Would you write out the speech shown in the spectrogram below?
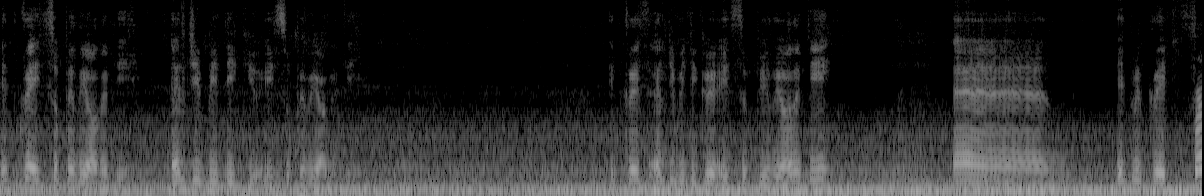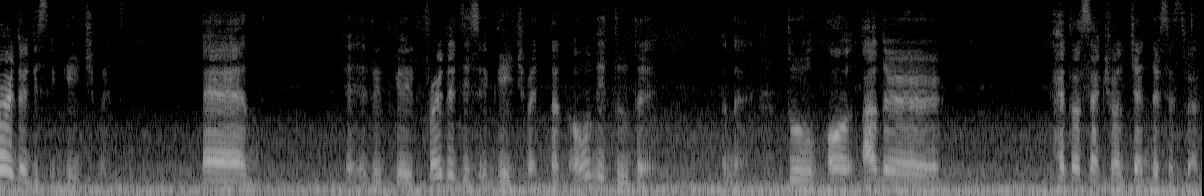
it creates superiority, LGBTQA superiority. It creates LGBTQA superiority, and it will create further disengagement. And eh, it will create further disengagement not only to the eh, to all other heterosexual genders as well.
